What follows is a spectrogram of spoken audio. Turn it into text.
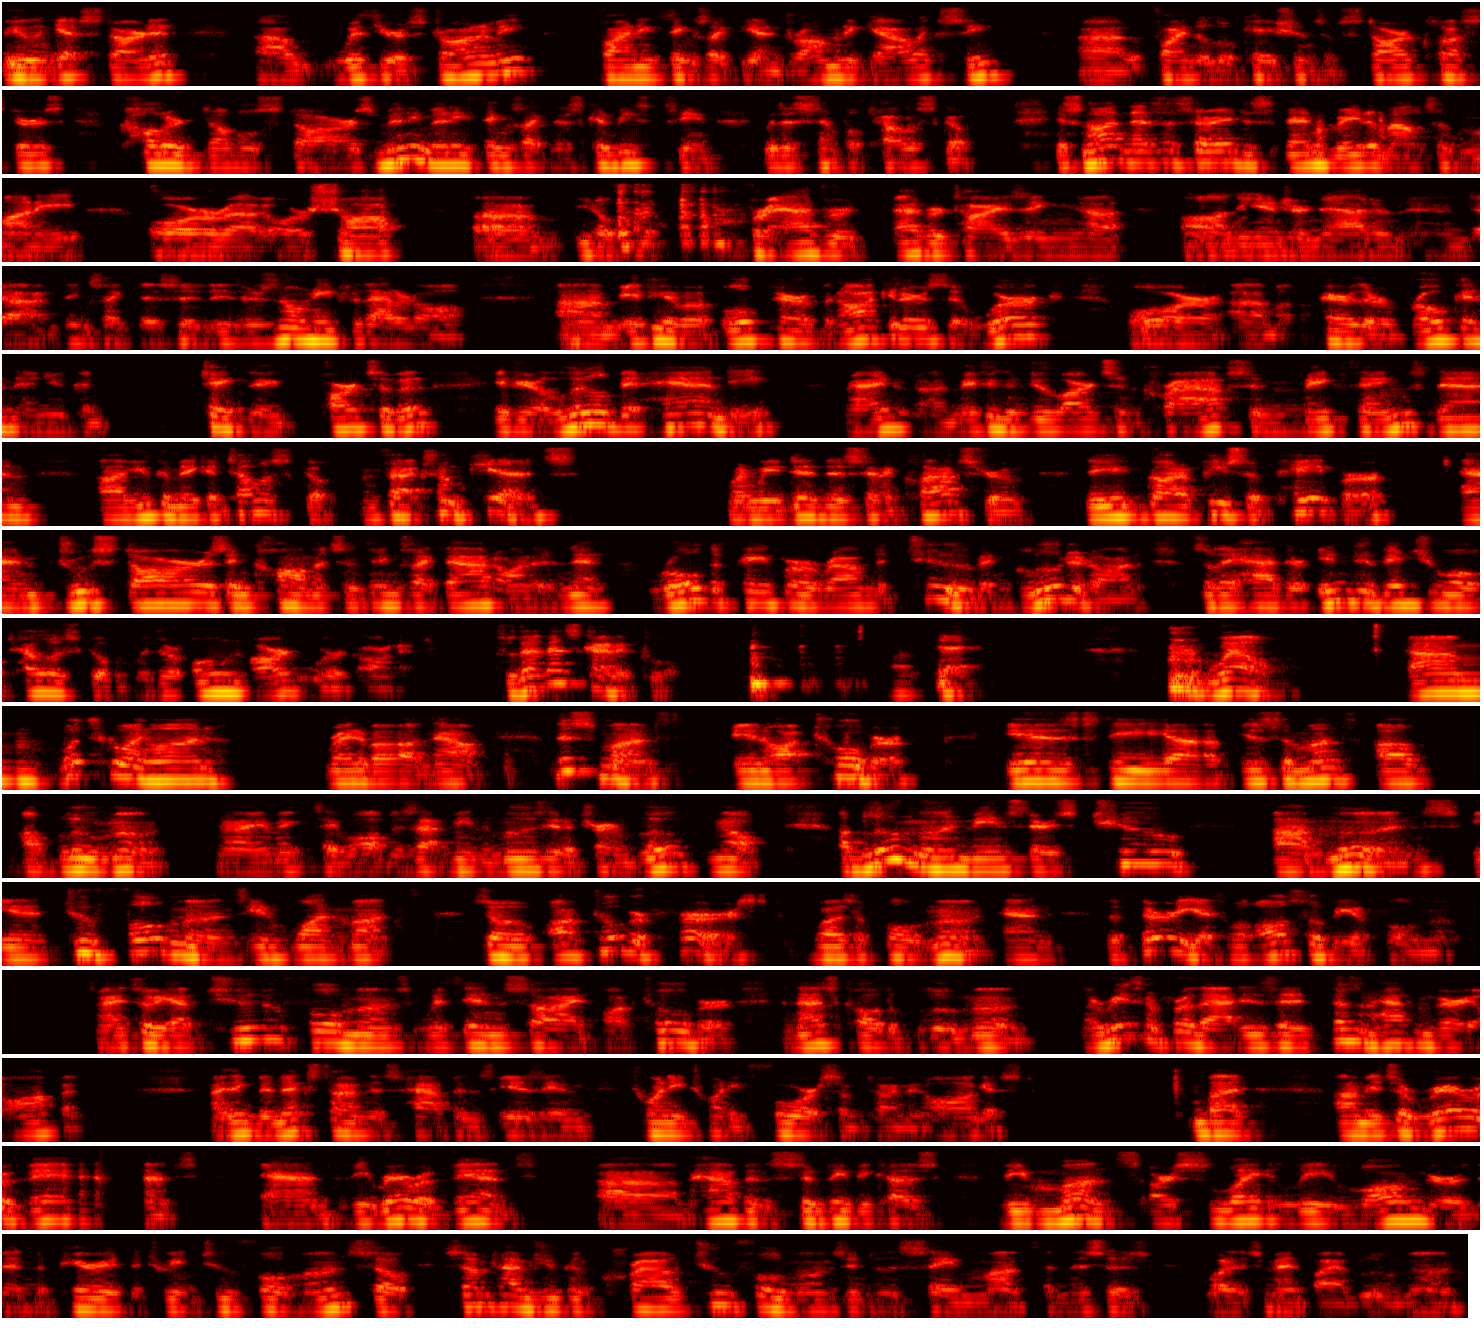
you can get started uh, with your astronomy, finding things like the Andromeda Galaxy, uh, find the locations of star clusters, colored double stars, many, many things like this can be seen with a simple telescope. It's not necessary to spend great amounts of money or, uh, or shop, um, you know, for, for adver- advertising uh, on the internet and, and uh, things like this. There's no need for that at all. Um, if you have an old pair of binoculars that work or um, a pair that are broken and you can take the parts of it, if you're a little bit handy, right, um, if you can do arts and crafts and make things, then uh, you can make a telescope. In fact, some kids, when we did this in a classroom, they got a piece of paper and drew stars and comets and things like that on it, and then rolled the paper around the tube and glued it on so they had their individual telescope with their own artwork on it. So that, that's kind of cool. Okay. well, um, what's going on right about now? This month in October is the uh, is the month of a blue moon. Now you may say, well, does that mean the moon's going to turn blue? No. A blue moon means there's two uh, moons in two full moons in one month. So October 1st was a full moon, and the 30th will also be a full moon. Right, so we have two full moons within inside October, and that's called a blue moon. The reason for that is that it doesn't happen very often. I think the next time this happens is in 2024, sometime in August. But um, it's a rare event, and the rare event um, happens simply because the months are slightly longer than the period between two full moons. So sometimes you can crowd two full moons into the same month, and this is what is meant by a blue moon.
